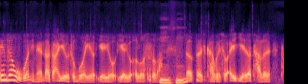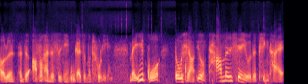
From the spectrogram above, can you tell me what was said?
金砖五国里面那当然也有中国，也有也有也有俄罗斯了，嗯那那开会说哎也要讨论讨论这阿富汗的事情该怎么处理，每一国都想用他们现有的平台。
